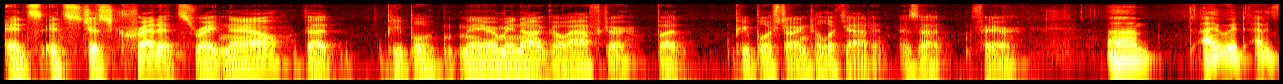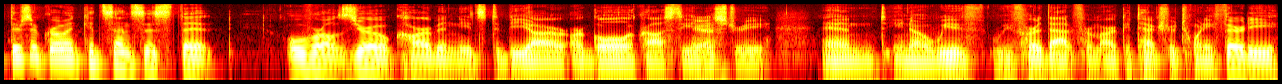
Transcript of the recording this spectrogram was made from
It's it's just credits right now that people may or may not go after, but people are starting to look at it. Is that fair? Um, I would, I would. There's a growing consensus that overall zero carbon needs to be our, our goal across the industry. Yeah. And you know we've we've heard that from Architecture 2030,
